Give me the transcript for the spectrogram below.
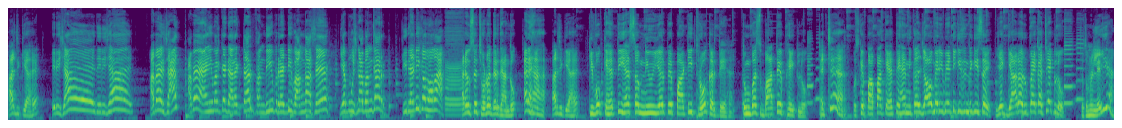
अर्ज़ किया है। इरिशाद इरिशाद अबे इरशाद अबे एनिमल के डायरेक्टर फंदीप रेड्डी वांगा से ये पूछना बंद कर कि रेडी कब होगा? अरे उसे छोड़ो इधर ध्यान दो। अरे हाँ हाँ। अर्ज़ किया है कि वो कहती है सब न्यू ईयर पे पार्टी थ्रो करते हैं। तुम बस बातें फेंक लो। अच्छा। उसके पापा कहते हैं निकल जाओ मेरी बेटी की ज़िंदगी से। ये ग्यारह रुपए का चेक लो। तो तुमने ले लिया?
